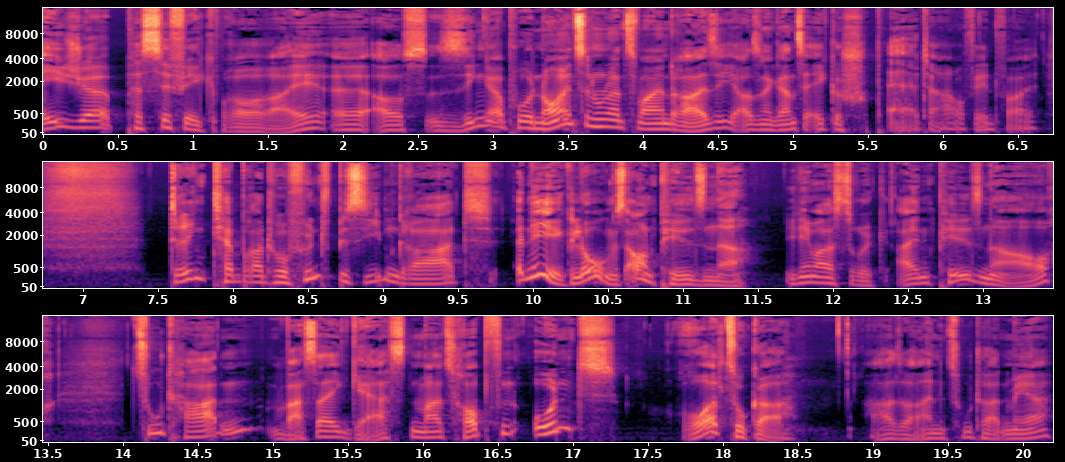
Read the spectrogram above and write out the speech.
Asia Pacific Brauerei äh, aus Singapur 1932, also eine ganze Ecke später auf jeden Fall. Trinktemperatur 5 bis 7 Grad. Äh, nee, gelogen, ist auch ein Pilsener. Ich nehme alles zurück. Ein Pilsener auch. Zutaten: Wasser, Gerstenmalz, Hopfen und Rohrzucker. Also eine Zutat mehr.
